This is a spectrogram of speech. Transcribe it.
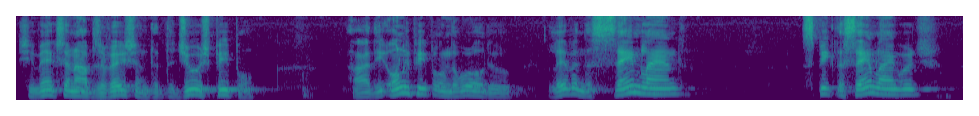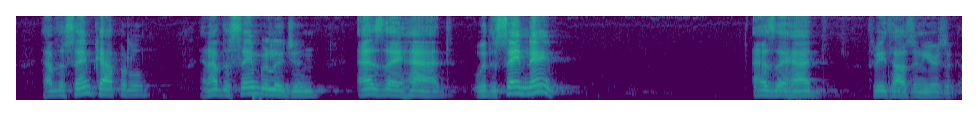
she makes an observation that the Jewish people are the only people in the world who live in the same land, speak the same language, have the same capital, and have the same religion as they had with the same name as they had 3,000 years ago.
